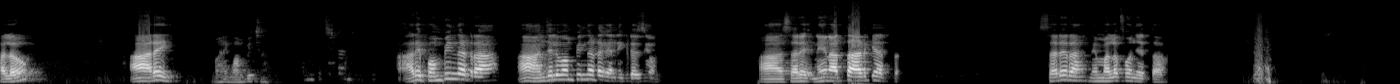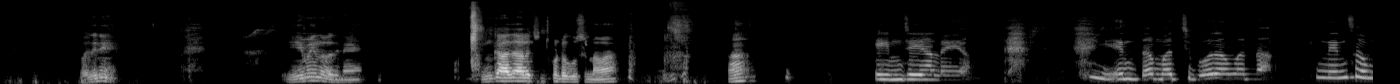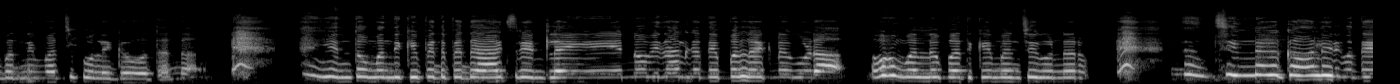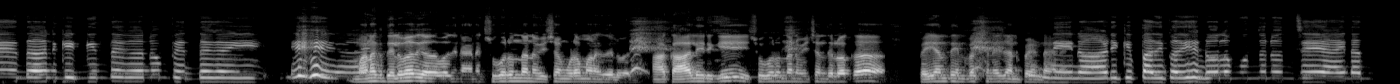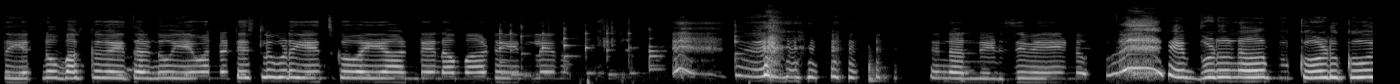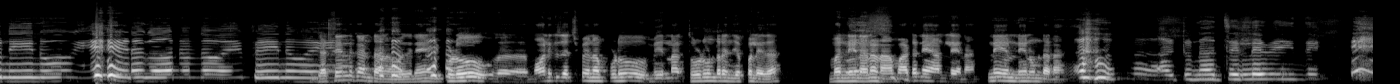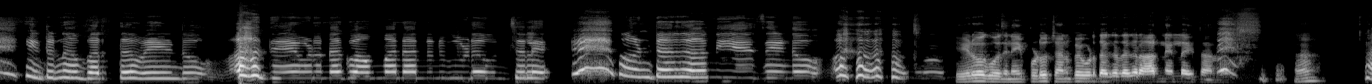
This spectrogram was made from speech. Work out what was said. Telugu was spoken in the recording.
హలో? ఆ, అరే. వానికి పంపించా. అరే పంపిందట్రా. ఆ, అంజలి పంపిందట కానీ నీకు రెజ్యూమ్. ఆ, సరే నేను అత్త ఆడికే అత్త. సరేరా నేను మళ్ళీ ఫోన్ చేస్తా వదినే. ఏమైంది వదినే? ఇంకా అదే ఆలోచించుకుంటూ కూర్చున్నావా? ఆ? ఏం చేయాలయ్యా? ఎంత మర్చిపోదామన్నా? నేను సంపత్ని మర్చిపోలేకపోతున్నా. ఎంతో మందికి పెద్ద పెద్ద యాక్సిడెంట్లు అయ్యి ఎన్నో విధాలుగా దెబ్బలు తాకినా కూడా మళ్ళీ బతికే మంచిగా ఉన్నారు. చిన్నగా కాలు ఇరిగితే దానికి గింతగానో పెద్దగా అయ్యి మనకు తెలియదు కదా వదిన ఆయనకు షుగర్ ఉందన్న విషయం కూడా మనకు తెలియదు ఆ కాలు ఇరిగి షుగర్ ఉందన్న విషయం తెలియక పెయ్యి అంత ఇన్ఫెక్షన్ అయ్యి చనిపోయింది నేను ఆడికి పది పదిహేను రోజుల ముందు నుంచే ఆయన అంత ఎట్నో బక్కగా అవుతాడు ఏమన్నా టెస్ట్లు కూడా చేయించుకోవయ్యా అంటే నా మాట వినలేదు. నన్ను ఇడిచివేయండు. ఎప్పుడు నా కొడుకు నేను అయిపోయిన వదినే? ఇప్పుడు మౌనిక చచ్చిపోయినప్పుడు మీరు నాకు తోడు ఉంటారని చెప్పలేదా? మరి నేను అన్నా నా మాట నేను అనలేనా? నేను నేను ఉండనా అటు నా చెల్లె వేయింది ఇటు నా భర్త వేయండు. ఆ దేవుడు నాకు అమ్మ నాన్నను కూడా ఉంచలే. ఉంటదాన్ని వేసిండు ఏడవకు వదిన ఇప్పుడు చనిపోయి కూడా దగ్గర దగ్గర ఆరు నెలలు అవుతాను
